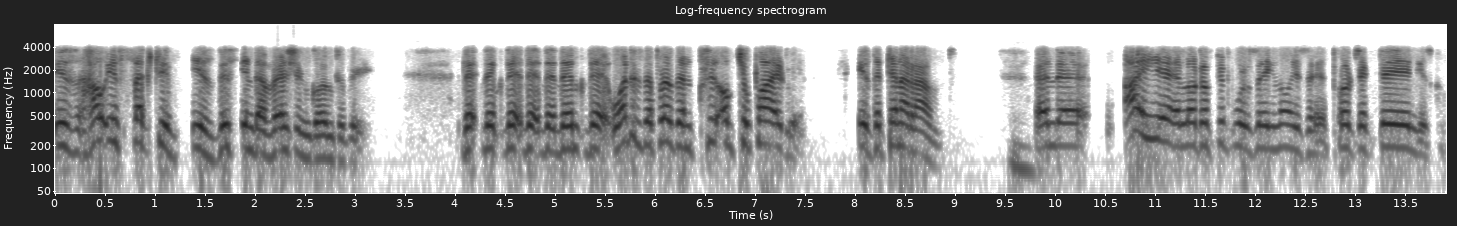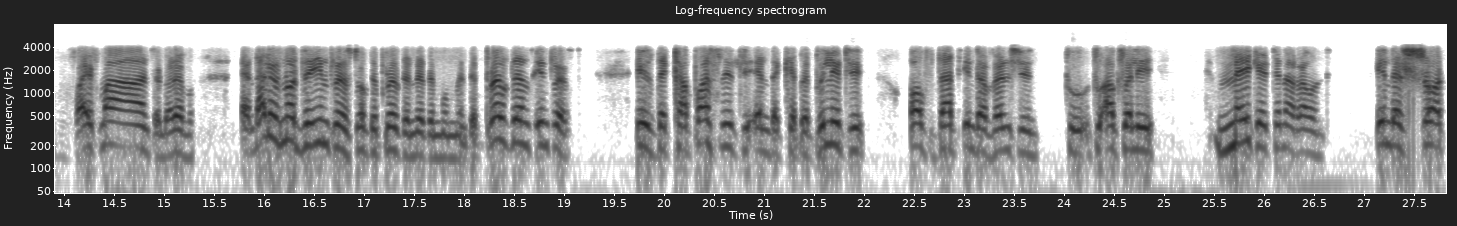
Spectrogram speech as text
is how effective is this intervention going to be? The, the, the, the, the, the, the, what is the president preoccupied with is the turnaround. And uh, I hear a lot of people saying, no, it's a project thing, it's five months and whatever. And that is not the interest of the president at the moment. The president's interest is the capacity and the capability of that intervention to, to actually make a turnaround in the short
